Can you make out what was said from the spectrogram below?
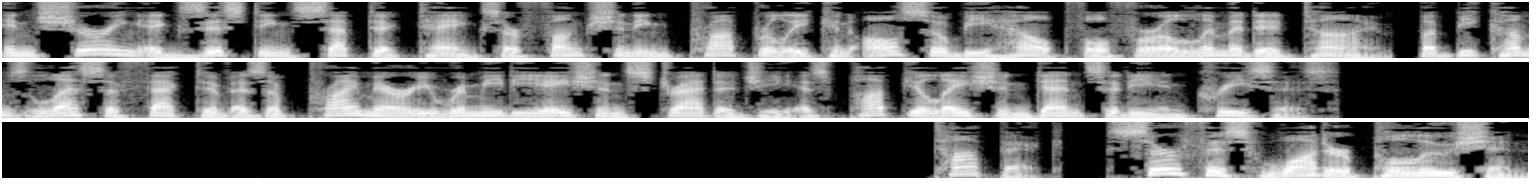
Ensuring existing septic tanks are functioning properly can also be helpful for a limited time, but becomes less effective as a primary remediation strategy as population density increases. Topic: Surface water pollution.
